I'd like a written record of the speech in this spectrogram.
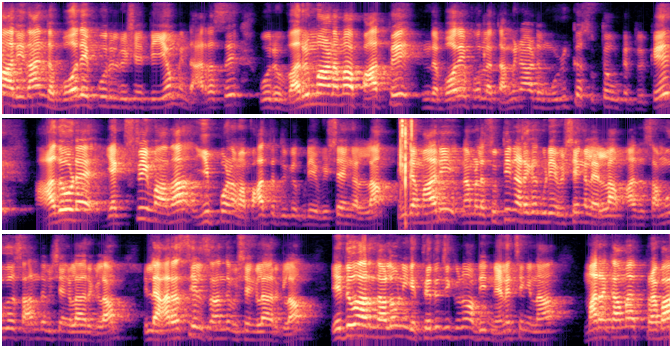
மாதிரி தான் இந்த போதைப் பொருள் விஷயத்தையும் இந்த அரசு ஒரு வருமானமா பார்த்து இந்த போதைப் பொருளை தமிழ்நாடு முழுக்க சுத்த விட்டுட்டு இருக்கு அதோட எக்ஸ்ட்ரீமா தான் இப்போ நம்ம பார்த்துட்டு இருக்கக்கூடிய விஷயங்கள்லாம். இந்த மாதிரி நம்மளை சுத்தி நடக்கக்கூடிய விஷயங்கள் எல்லாம் அது சமூக சார்ந்த விஷயங்களா இருக்கலாம் இல்ல அரசியல் சார்ந்த விஷயங்களா இருக்கலாம் எதுவா இருந்தாலும் நீங்க தெரிஞ்சுக்கணும் அப்படின்னு நினைச்சீங்கன்னா மறக்காம பிரபா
